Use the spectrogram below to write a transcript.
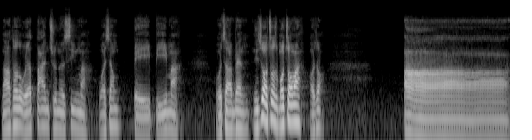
然后他说：“我要单纯的心嘛，我像 baby 嘛。”我在那边，你知道我做什么做吗？我说：“啊，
